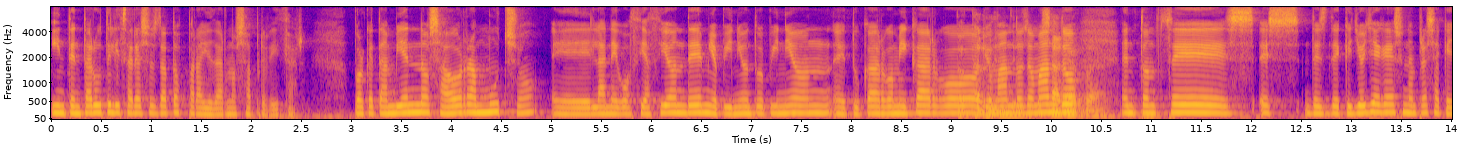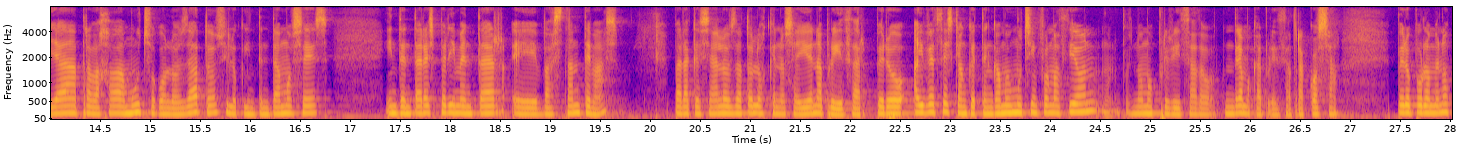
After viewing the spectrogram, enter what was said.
Intentar utilizar esos datos para ayudarnos a priorizar. Porque también nos ahorra mucho eh, la negociación de mi opinión, tu opinión, eh, tu cargo, mi cargo, yo mando, yo mando. Entonces, es, desde que yo llegué es una empresa que ya trabajaba mucho con los datos y lo que intentamos es intentar experimentar eh, bastante más para que sean los datos los que nos ayuden a priorizar. Pero hay veces que aunque tengamos mucha información, pues no hemos priorizado, tendríamos que priorizar otra cosa. pero por lo menos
